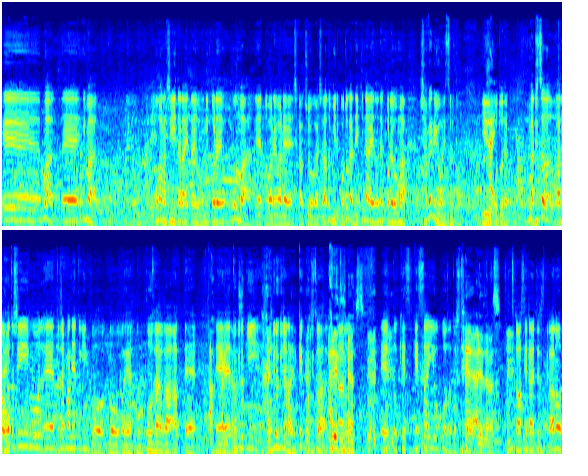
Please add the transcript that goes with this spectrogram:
えーまあえー今お話しいただいたようにこれを、まあえー、と我々視覚障害者だと見ることができないのでこれをまあ喋るようにするということで、まあ、実はあの、はい。私も、えー、とジャパンネット銀行の、えー、と講座があってあえー時々時々じゃない結構実は ありがとうございます。あのえー、と決決済用講座として、はいありがとうございます。使わせていただいてるんですけど、あの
